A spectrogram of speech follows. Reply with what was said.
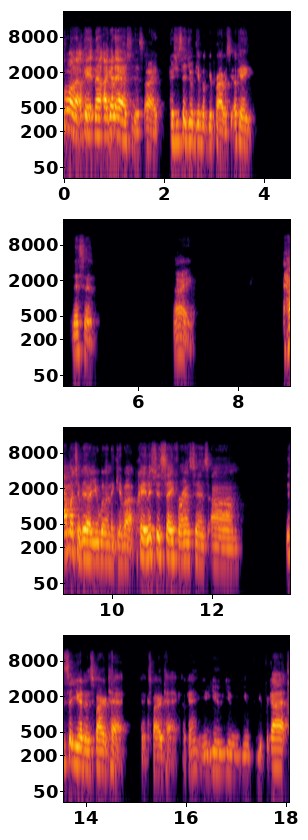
Okay, now I got to ask you this. All right, because you said you'll give up your privacy. Okay, listen. All right. How much of it are you willing to give up? Okay, let's just say, for instance, um, let's say you had an expired tag, an expired tag. Okay, you you you you you forgot,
